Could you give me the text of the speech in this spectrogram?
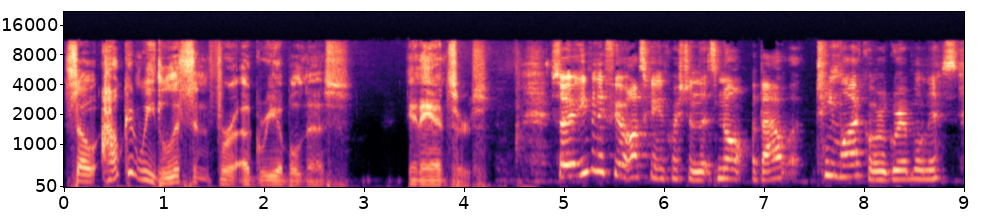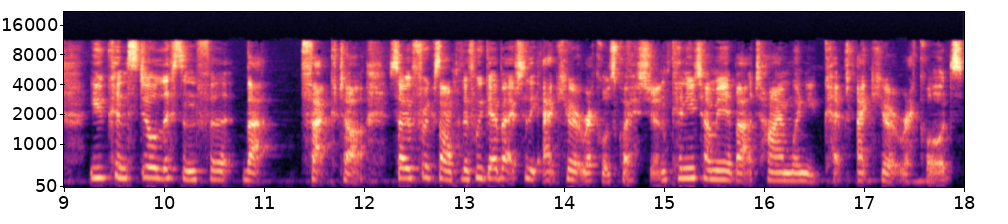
So, how can we listen for agreeableness in answers? So even if you're asking a question that's not about teamwork or agreeableness, you can still listen for that factor. So for example, if we go back to the accurate records question, can you tell me about a time when you kept accurate records?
